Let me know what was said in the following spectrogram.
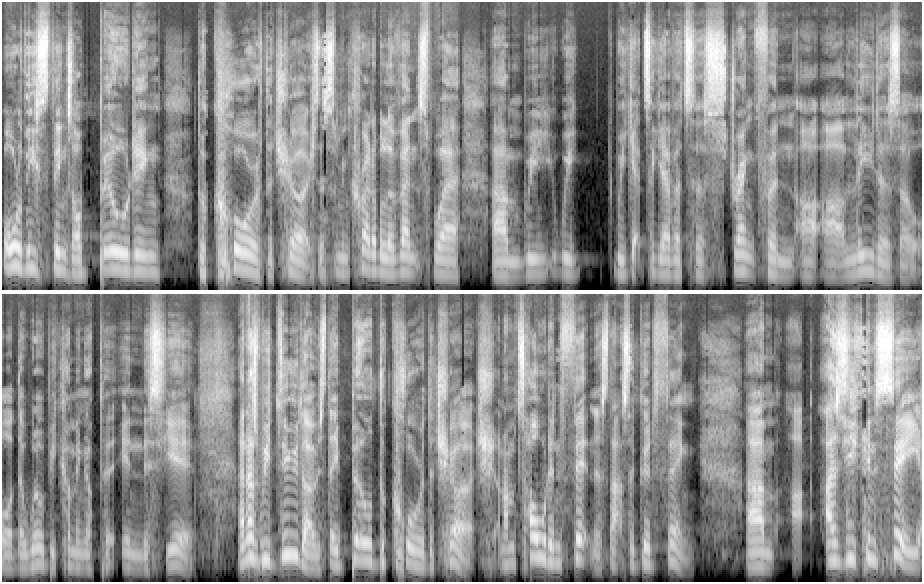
All of these things are building the core of the church. There's some incredible events where um, we we we get together to strengthen our, our, leaders, or there will be coming up in this year. And as we do those, they build the core of the church. And I'm told in fitness that's a good thing. Um, as you can see,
